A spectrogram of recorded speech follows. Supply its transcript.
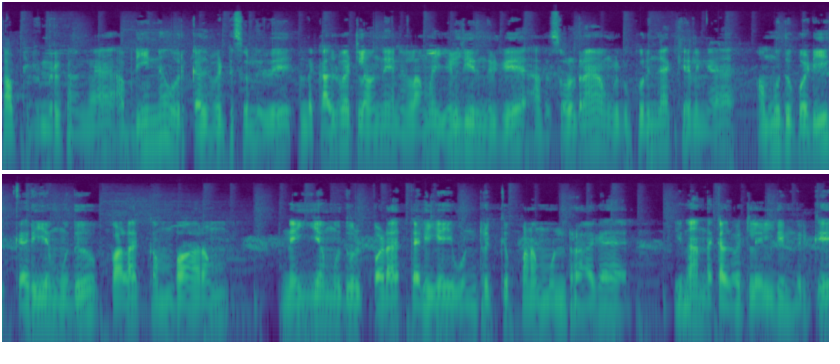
சாப்பிட்டுட்டு இருந்திருக்காங்க அப்படின்னு ஒரு கல்வெட்டு சொல்லுது. அந்த கல்வெட்டில் வந்து என்னெல்லாமோ எழுதியிருந்திருக்கு. அதை சொல்கிறேன் உங்களுக்கு புரிஞ்சால் கேளுங்க. அமுதுபடி கரியமுது பல கம்பாரம் நெய்யமுதுள் பட தளிகை ஒன்றுக்கு பணம் ஒன்றாக. இதுதான் அந்த கல்வெட்டில் எழுதியிருந்திருக்கு.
